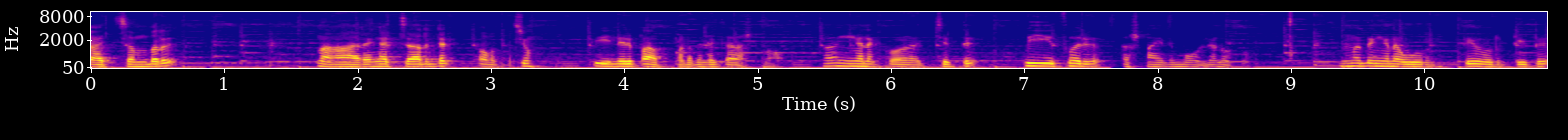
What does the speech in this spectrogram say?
കച്ചമ്പർ നാരങ്ങച്ചാറിന്റെ കുറച്ചും പിന്നെ ഒരു പപ്പടത്തിന്റെ കഷ്ണം. അങ്ങനെ കുഴച്ചിട്ട് ബീഫ് ഒരു കഷ്ണം അതിന്റെ മുകളിലാണ് വെക്കും എന്നിട്ട് ഇങ്ങനെ ഉരുട്ടി ഉരുട്ടിയിട്ട്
